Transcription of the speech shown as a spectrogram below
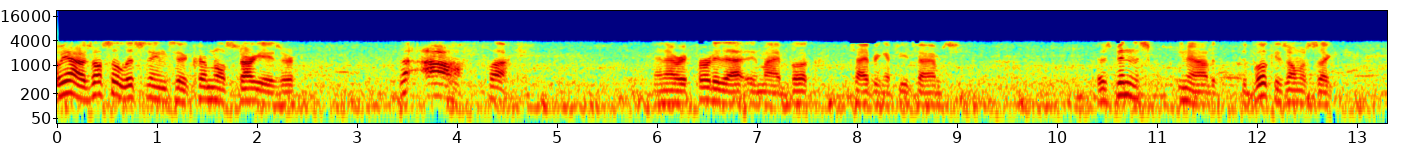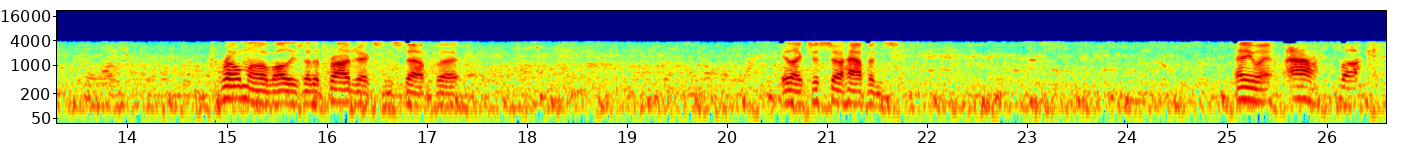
Oh yeah, I was also listening to Criminal Stargazer. Oh, fuck. And I refer to that in my book, typing a few times. There's been this, you know, the, the book is almost like promo of all these other projects and stuff, but it like just so happens. Anyway, ah, fuck.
